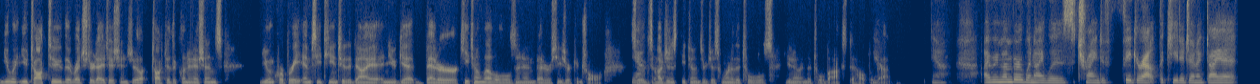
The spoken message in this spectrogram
you you talk to the registered dietitians you talk to the clinicians you incorporate mct into the diet and you get better ketone levels and then better seizure control so yeah. exogenous ketones are just one of the tools, you know, in the toolbox to help with yeah. that. Yeah. I remember when I was trying to figure out the ketogenic diet,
